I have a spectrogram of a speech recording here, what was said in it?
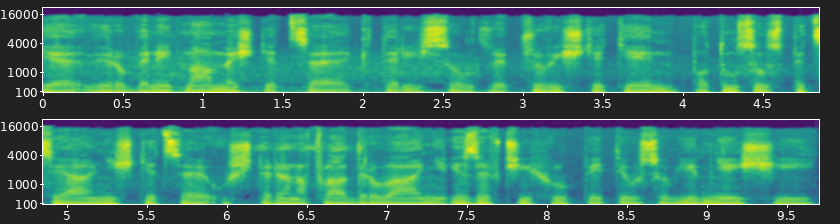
je vyrobený. Máme štětce, které jsou z vepřových štětin, potom jsou speciální štětce, už teda na fládrování, jezevčí chlupy, ty už jsou jemnější.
